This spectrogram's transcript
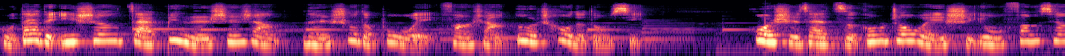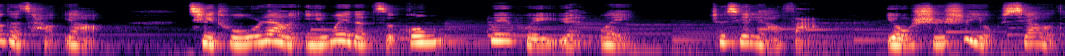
古代的医生在病人身上难受的部位放上恶臭的东西。或是在子宫周围使用芳香的草药，企图让移位的子宫归回原位。这些疗法有时是有效的。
